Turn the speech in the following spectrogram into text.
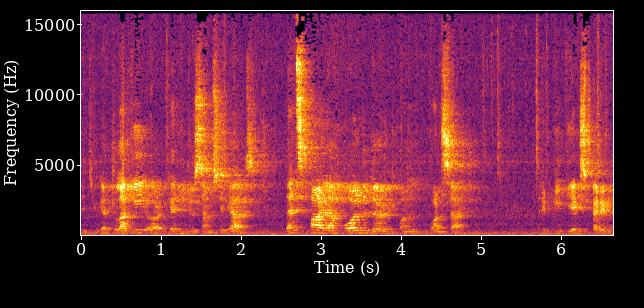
Did you get lucky or can you do something else? Let's pile up all the dirt on one side. Repeat the experiment.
